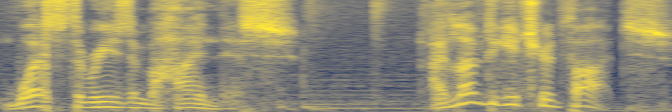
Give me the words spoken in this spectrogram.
What's the reason behind this? I'd love to get your thoughts.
